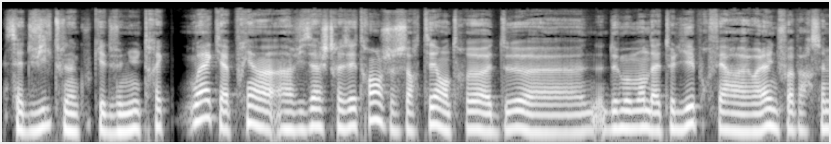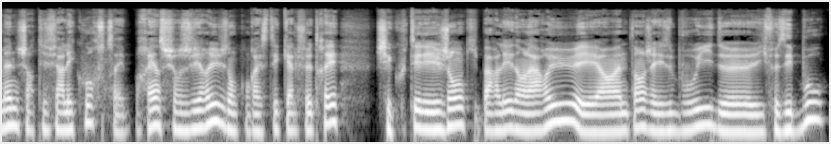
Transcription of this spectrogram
cette ville tout d'un coup qui est devenue très ouais, qui a pris un, un visage très étrange. Je sortais entre euh, deux euh, deux moments d'atelier pour faire euh, voilà une fois par semaine, je sortais faire les courses. On savait rien sur ce virus, donc on restait calfeutré. J'écoutais les gens qui parlaient dans la rue et en même temps j'avais ce bruit de, il faisait beau,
